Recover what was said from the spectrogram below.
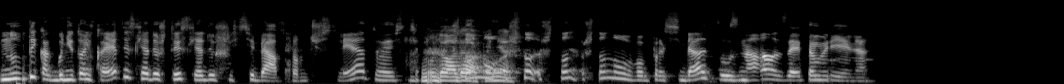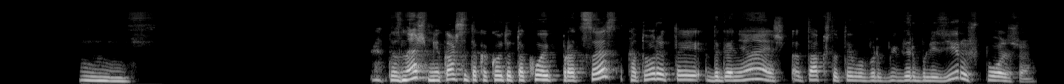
Ну, ты как бы не только это исследуешь, ты исследуешь и себя в том числе. То есть, Ну да, что, да, но, конечно. что, что, что нового про себя ты узнала за это время? Ты знаешь, мне кажется, это какой-то такой процесс, который ты догоняешь э, так, что ты его верб- вербализируешь позже.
